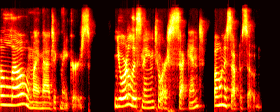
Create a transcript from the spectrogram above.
Hello, my magic makers. You're listening to our second bonus episode.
